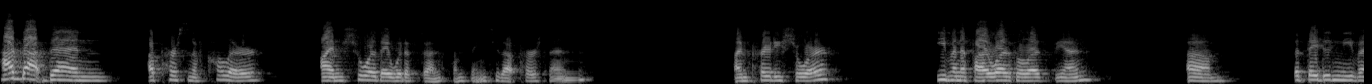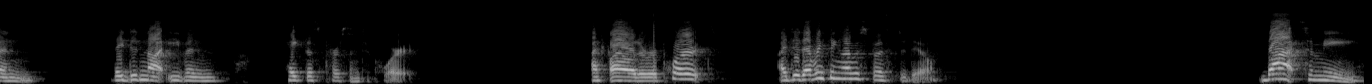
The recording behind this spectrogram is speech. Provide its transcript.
had that been a person of color, I'm sure they would have done something to that person. I'm pretty sure, even if I was a lesbian. Um, but they didn't even, they did not even take this person to court. I filed a report. I did everything I was supposed to do. That to me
